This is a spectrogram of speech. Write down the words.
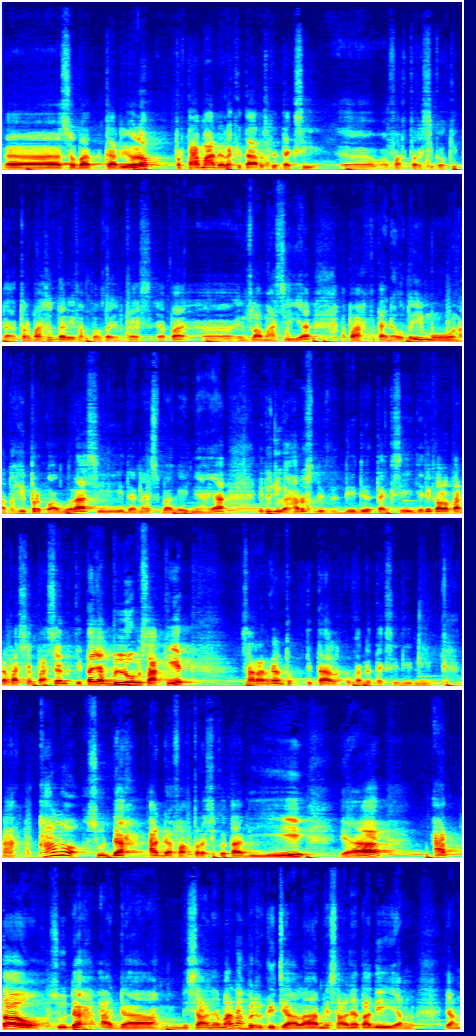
eh, sobat kardiolog pertama adalah kita harus deteksi eh, faktor risiko kita. Termasuk tadi faktor infes, apa eh, inflamasi ya. Apa kita ada autoimun atau hiperkoagulasi dan lain sebagainya ya. Itu juga harus did- dideteksi. Jadi kalau pada pasien-pasien kita yang belum sakit sarankan untuk kita lakukan deteksi dini. Nah, kalau sudah ada faktor risiko tadi, ya, atau sudah ada misalnya mana bergejala, misalnya tadi yang yang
